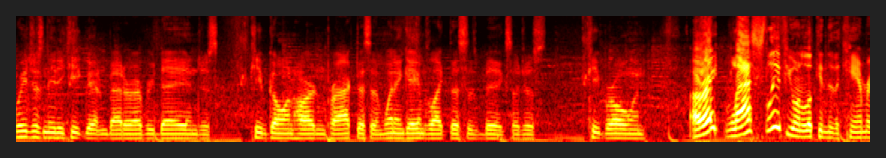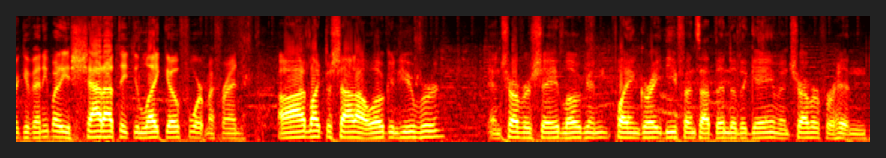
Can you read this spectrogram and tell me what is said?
We just need to keep getting better every day and just keep going hard in practice. And winning games like this is big, so just keep rolling. All right. Lastly, if you want to look into the camera, give anybody a shout out that you like, go for it, my friend. Uh, I'd like to shout out Logan Huber and Trevor Shade. Logan playing great defense at the end of the game, and Trevor for hitting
